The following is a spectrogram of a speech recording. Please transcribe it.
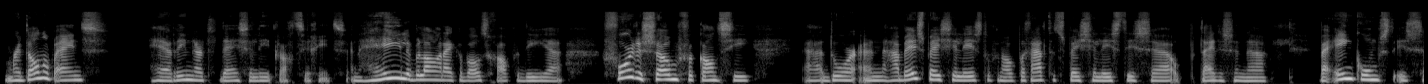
Maar dan opeens herinnert deze leerkracht zich iets. Een hele belangrijke boodschap die uh, voor de zomervakantie uh, door een HB-specialist of een hoogbegaafdheidsspecialist is op, tijdens een bijeenkomst is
